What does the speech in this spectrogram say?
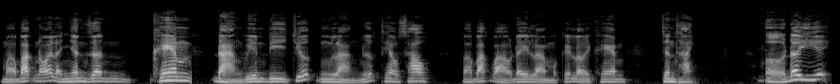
mà bác nói là nhân dân khen đảng viên đi trước làng nước theo sau và bác bảo đây là một cái lời khen chân thành. Ở đây ấy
